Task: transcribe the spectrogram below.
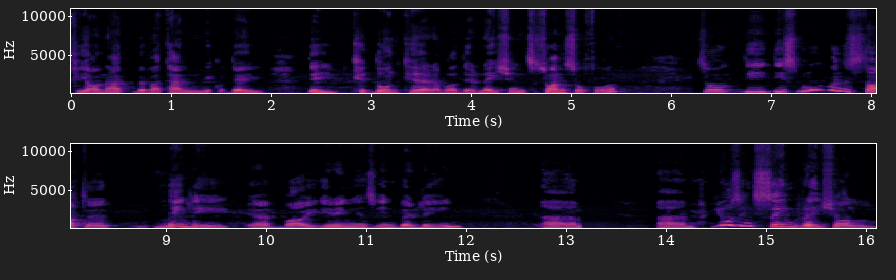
khianat bevatan, they, they don't care about their nations, so on and so forth. So the, this movement started mainly uh, by Iranians in Berlin, um, um, using same racial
